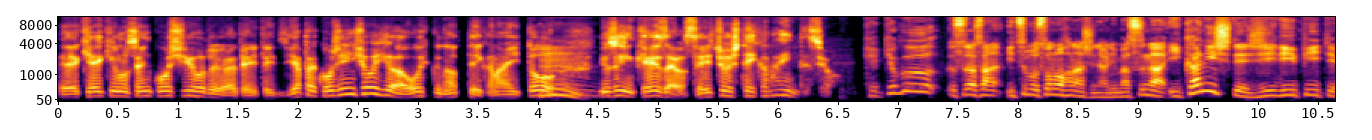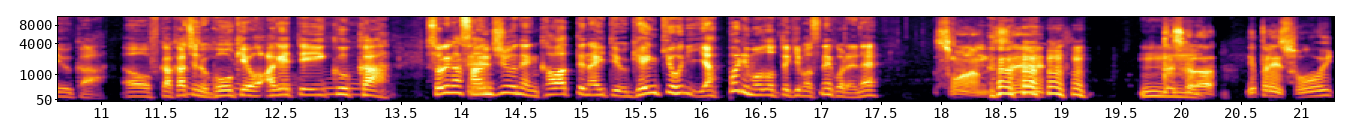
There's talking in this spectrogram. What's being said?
えー、景気の先行指標と言われていてやっぱり個人消費が大きくなっていかないと、うん、要するに経済は成長していかないんですよ。結局須田さんいつもその話になりますがいかにして GDP というか付加価値の合計を上げていくか、それが30年変わってないという現況にやっぱり戻ってきますねこれね。そうなんですね ですからやっぱりそういっ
